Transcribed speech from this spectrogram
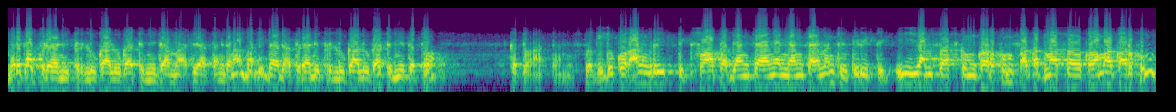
mereka berani berluka-luka demi kemaksiatan. Kenapa kita tidak berani berluka-luka demi keto? Ketaatan. Sebab itu Quran kritik, sahabat yang cengen, yang cemen dikritik. Iyam saskum korhum, fakat masal koma korhum.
